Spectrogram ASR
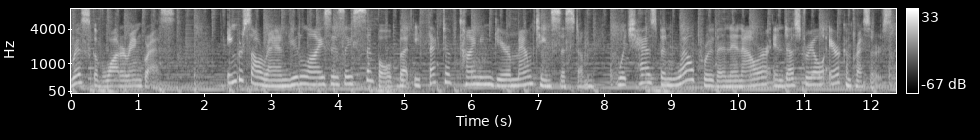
risk of water ingress. Ingersoll Rand utilizes a simple but effective timing gear mounting system, which has been well proven in our industrial air compressors.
